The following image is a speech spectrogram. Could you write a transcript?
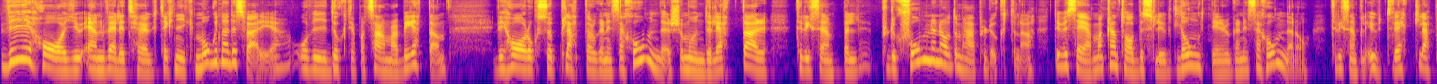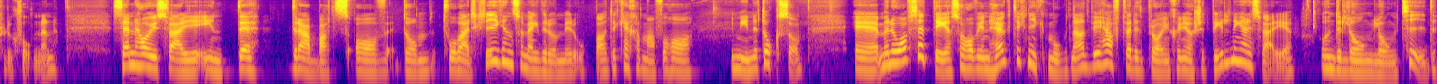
Vi har ju en väldigt hög teknikmognad i Sverige och vi är duktiga på att samarbeta. Vi har också platta organisationer som underlättar till exempel produktionen av de här produkterna. Det vill säga man kan ta beslut långt ner i organisationen och till exempel utveckla produktionen. Sen har ju Sverige inte drabbats av de två världskrigen som ägde rum i Europa och det kanske man får ha i minnet också. Eh, men oavsett det så har vi en hög teknikmognad. Vi har haft väldigt bra ingenjörsutbildningar i Sverige under lång, lång tid.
